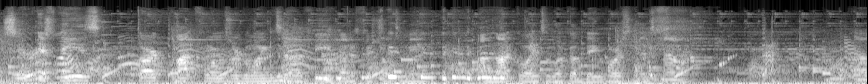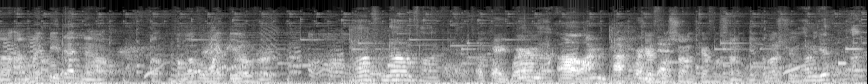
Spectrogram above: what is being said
if these dark platforms are going to be beneficial to me, I'm not going to look a big horse in its mouth. Uh, I might be dead now. but The level might be over. I'm, no, I'm fine. Okay, where am Okay. Oh, I'm I'm Careful, permanent. Sean. Careful, Sean. Get the mushroom. Get, I,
